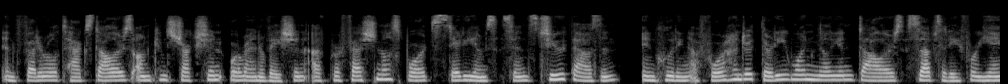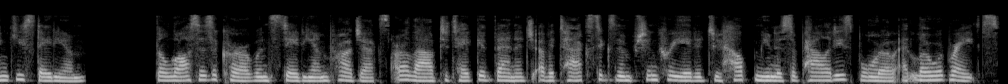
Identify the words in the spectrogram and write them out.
in federal tax dollars on construction or renovation of professional sports stadiums since 2000, including a $431 million subsidy for Yankee Stadium. The losses occur when stadium projects are allowed to take advantage of a tax exemption created to help municipalities borrow at lower rates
